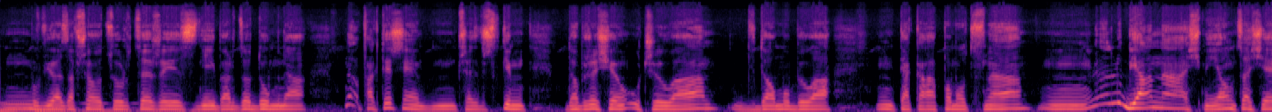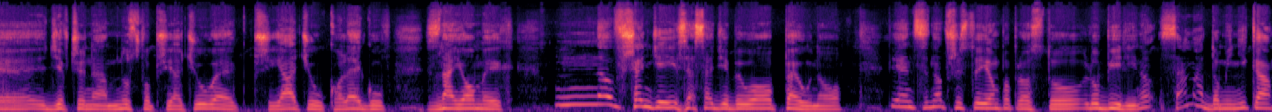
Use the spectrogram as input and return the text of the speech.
mm, mówiła zawsze o córce, że jest z niej bardzo dumna. No faktycznie mm, przede wszystkim dobrze się uczyła, w domu była taka pomocna, mm, lubiana, śmiejąca się dziewczyna, mnóstwo przyjaciółek, przyjaciół, kolegów, znajomych. No wszędzie jej w zasadzie było pełno, więc no wszyscy ją po prostu lubili. No sama Dominika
